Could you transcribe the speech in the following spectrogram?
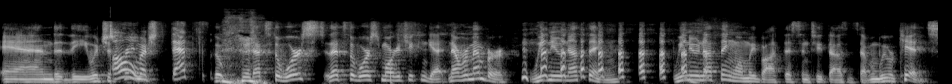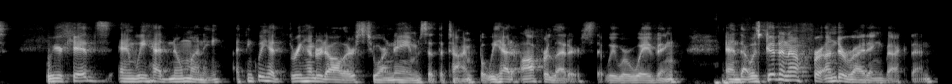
and the which is oh, pretty much that's the, that's the worst that's the worst mortgage you can get. Now remember we knew nothing. We knew nothing when we bought this in 2007 we were kids. We were kids and we had no money. I think we had $300 to our names at the time but we had offer letters that we were waiving and that was good enough for underwriting back then.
